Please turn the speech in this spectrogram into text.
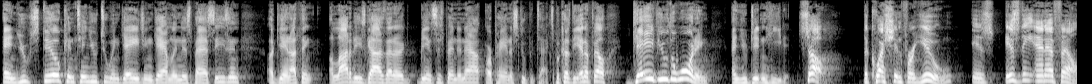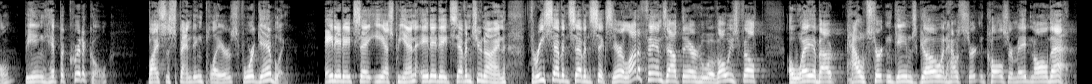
and you still continue to engage in gambling this past season, again, I think a lot of these guys that are being suspended now are paying a stupid tax because the NFL gave you the warning and you didn't heed it. So, the question for you is Is the NFL being hypocritical by suspending players for gambling? 888 say ESPN, 888 729 3776. There are a lot of fans out there who have always felt a way about how certain games go and how certain calls are made and all that.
